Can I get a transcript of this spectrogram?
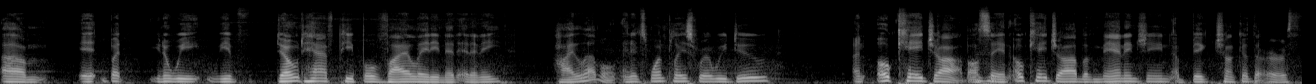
Um, it, but you know, we we don't have people violating it at any high level, and it's one place where we do an okay job. I'll Mhm. say an okay job of managing a big chunk of the earth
